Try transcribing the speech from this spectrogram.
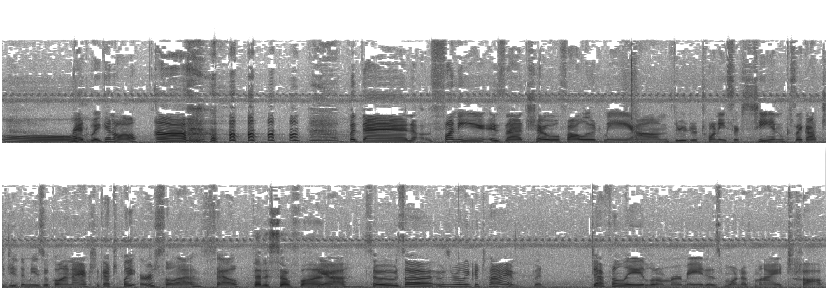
Oh, red wig and all. Uh, but then, funny is that show followed me um, through to 2016 because I got to do the musical and I actually got to play Ursula. So that is so fun. yeah, so it was a it was a really good time. But definitely, Little Mermaid is one of my top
